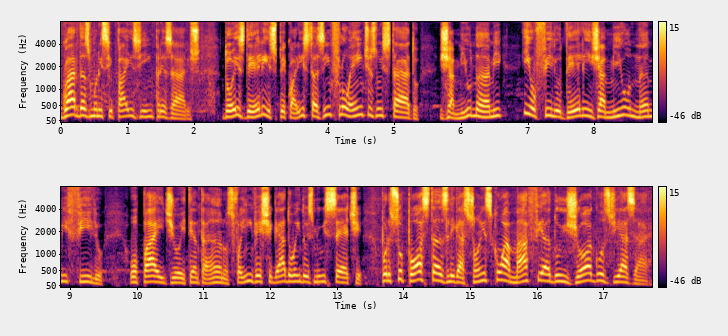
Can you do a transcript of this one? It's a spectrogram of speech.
guardas municipais e empresários. Dois deles, pecuaristas influentes no estado, Jamil Nami e o filho dele, Jamil Nami Filho. O pai, de 80 anos, foi investigado em 2007 por supostas ligações com a máfia dos jogos de azar.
